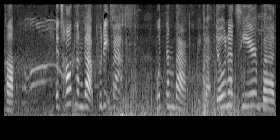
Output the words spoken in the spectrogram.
cup. It's hot lang ga. Put it back. Put them back. We got donuts here, but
